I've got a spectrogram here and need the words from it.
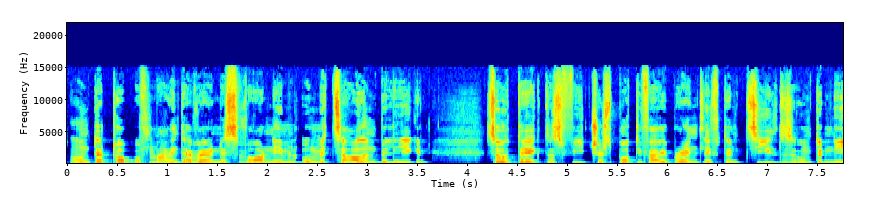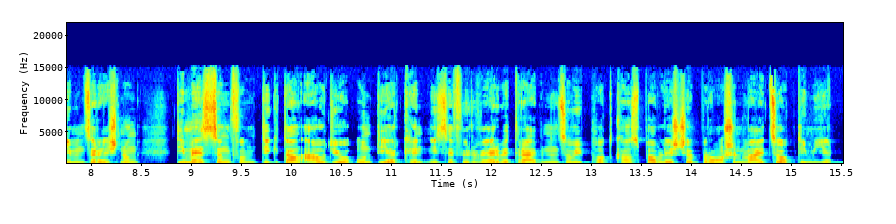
und der Top-of-Mind-Awareness wahrnehmen und mit Zahlen belegen. So trägt das Feature Spotify Brandlift dem Ziel des Unternehmens Rechnung, die Messung von Digital Audio und die Erkenntnisse für Werbetreibenden sowie Podcast-Publisher branchenweit zu optimieren.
